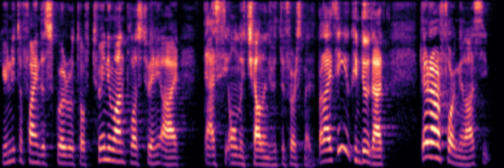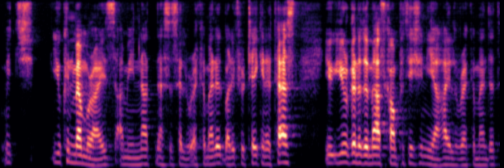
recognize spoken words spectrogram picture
You need to find the square root of 21 plus 20i. That's the only challenge with the first method. But I think you can do that. There are formulas which you can memorize. I mean, not necessarily recommended, but if you're taking a test, you, are going to do math competition, yeah, highly recommend it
